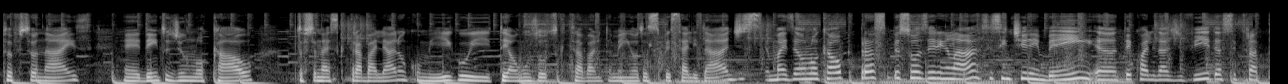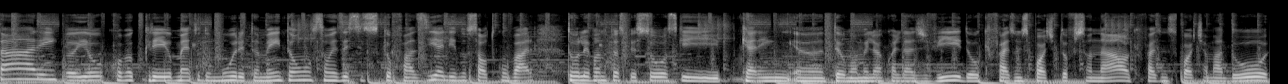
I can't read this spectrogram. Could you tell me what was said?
profissionais é, dentro de um local profissionais que trabalharam comigo e tem alguns outros que trabalham também em outras especialidades. Mas é um local para as pessoas irem lá, se sentirem bem, eh, ter qualidade de vida, se tratarem. Eu, como eu criei o método Mure também, então são exercícios que eu fazia ali no salto com vara. Estou levando para as pessoas que querem uh, ter uma melhor qualidade de vida ou que faz um esporte profissional, que faz um esporte amador.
